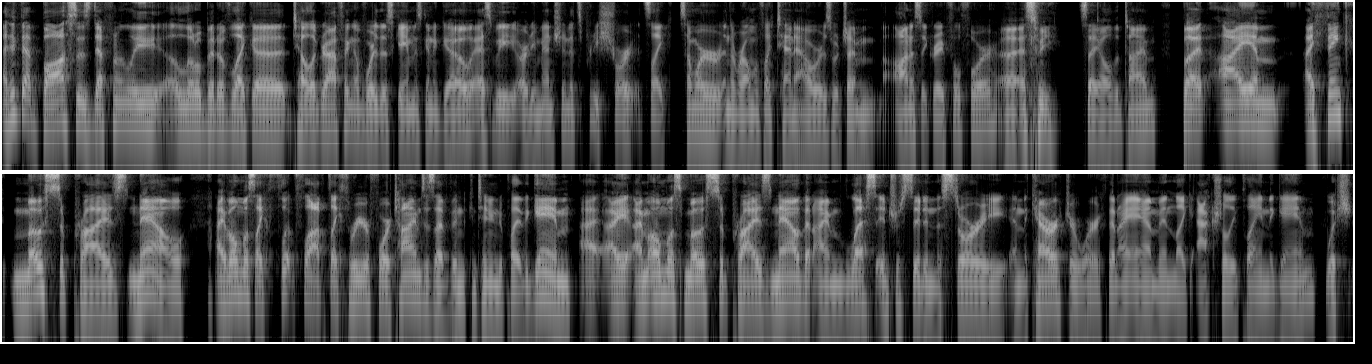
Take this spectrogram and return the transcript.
I think that boss is definitely a little bit of like a telegraphing of where this game is going to go. As we already mentioned, it's pretty short. It's like somewhere in the realm of like 10 hours, which I'm honestly grateful for uh, as we say all the time. But I am I think most surprised now. I've almost like flip flopped like three or four times as I've been continuing to play the game. I, I I'm almost most surprised now that I'm less interested in the story and the character work than I am in like actually playing the game, which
